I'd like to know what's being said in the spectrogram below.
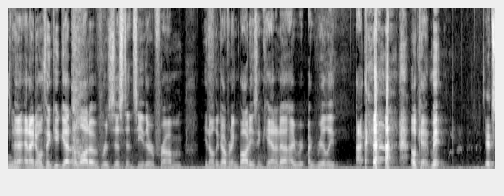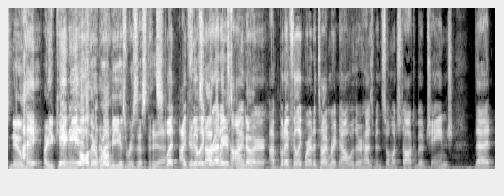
yeah. and I don't think you get a lot of resistance either from you know the governing bodies in Canada. I, re- I really I okay. May, it's new. I, Are you kidding me? Is, All there will I, be is resistance. Yeah. But I feel like we're at a time where. Uh, but I feel like we're at a time right now where there has been so much talk about change that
